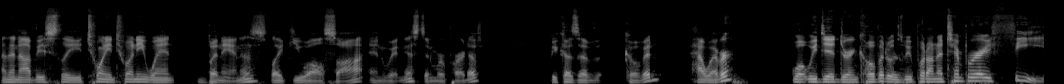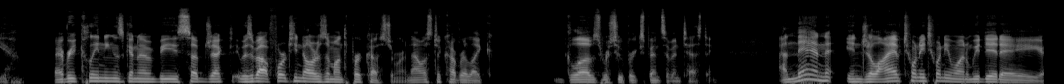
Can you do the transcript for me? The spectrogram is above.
And then obviously 2020 went bananas, like you all saw and witnessed and were part of because of COVID. However, what we did during COVID was we put on a temporary fee. Every cleaning is going to be subject. It was about $14 a month per customer. And that was to cover like gloves were super expensive in testing. And then in July of 2021, we did a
